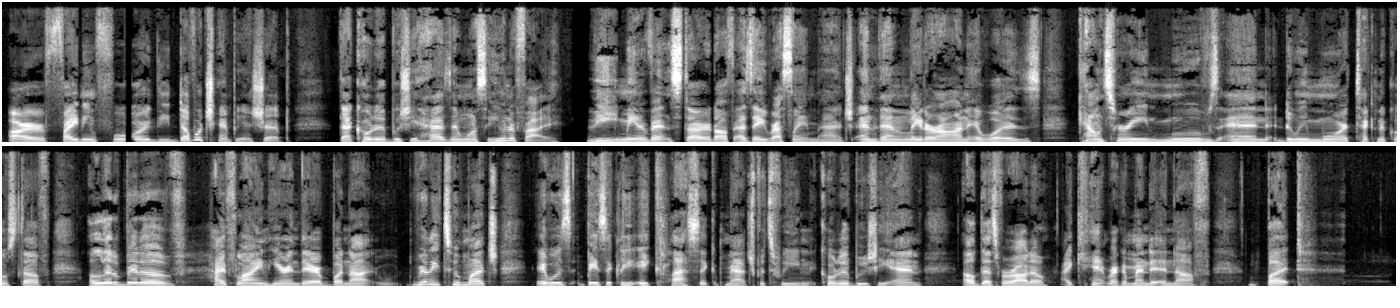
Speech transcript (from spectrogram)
are fighting for the double championship that Kota Ibushi has and wants to unify. The main event started off as a wrestling match, and then later on, it was countering moves and doing more technical stuff. A little bit of high flying here and there, but not really too much. It was basically a classic match between Kota Ibushi and El Desperado. I can't recommend it enough. But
